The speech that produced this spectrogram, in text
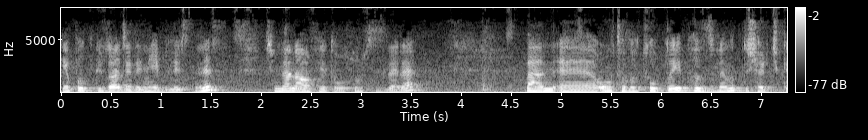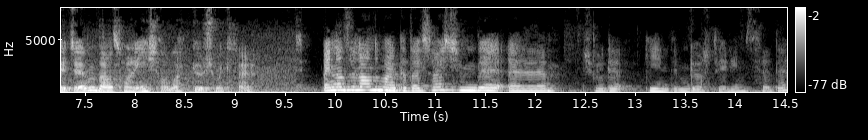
Yapıp güzelce deneyebilirsiniz. Şimdiden afiyet olsun sizlere. Ben eee, ortalığı toplayıp hazırlanıp dışarı çıkacağım. Daha sonra inşallah görüşmek üzere. Ben hazırlandım arkadaşlar. Şimdi eee, şöyle giyindim göstereyim size de.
